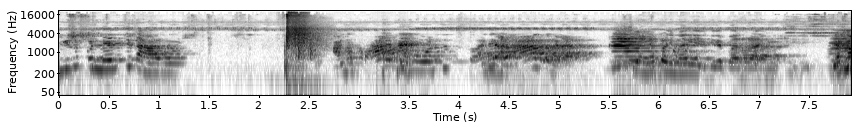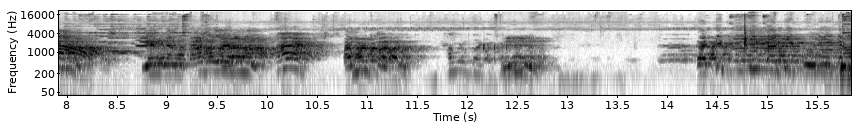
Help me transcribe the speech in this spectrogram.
இடுப்பு நெரிச்சு நான் ஆடுறேன் அந்த பாட்டு ஆடுறேன் எப்படி மாதிரி இருக்கிற பாடுறாங்க எனக்கு அந்த வேணாம்? ஆ, தமிழ் பாட்டு. தமிழ் பாட்டு. கட்டி புடி கட்டி புடிடா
